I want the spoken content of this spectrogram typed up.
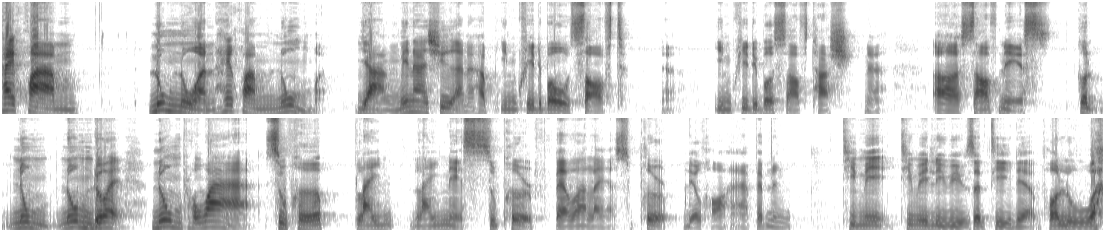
ให้ความนุ่มนวลให้ความนุ่มอย่างไม่น่าเชื่อนะครับ incredible soft นะ incredible soft touch นะ softness ก็นุ่มนุ่มด้วย นุ่มเพราะว่า superb light lightness superb แปลว่าอะไรอะ superb เดี๋ยวขอหาแป๊บหนึ่ง ที่ไม่ที่ไม่รีวิวสักทีเนี่ยเพราะรู้ว่า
